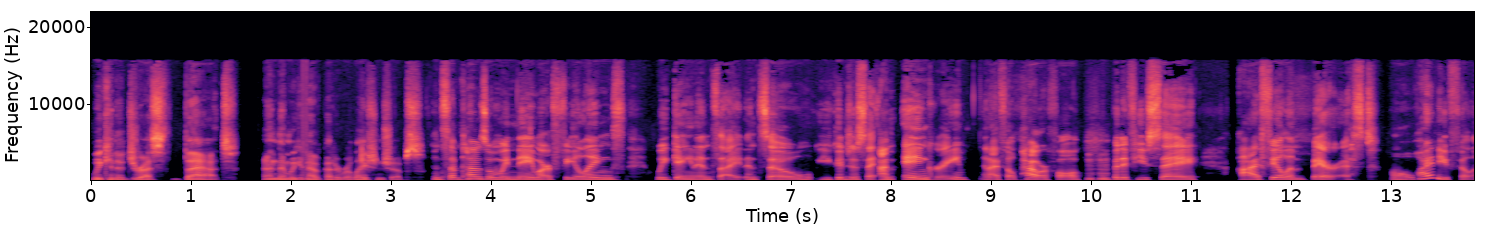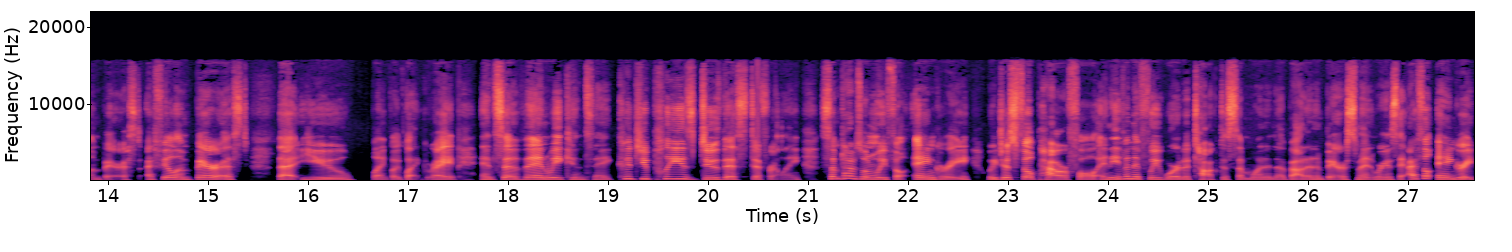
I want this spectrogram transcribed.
we can address that and then we can have better relationships. And sometimes when we name our feelings, we gain insight. And so you can just say, I'm angry and I feel powerful. Mm-hmm. But if you say, I feel embarrassed. Well, why do you feel embarrassed? I feel embarrassed that you blank, blank, blank, right? And so then we can say, could you please do this differently? Sometimes when we feel angry, we just feel powerful. And even if we were to talk to someone about an embarrassment, we're going to say, I feel angry.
